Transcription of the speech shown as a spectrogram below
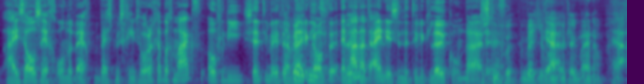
hij zal zich onderweg best misschien zorgen hebben gemaakt over die centimeter Ja, aan beide kanten. En Weet aan het einde is het natuurlijk leuk om daar... te eh, stoeven, een beetje van, ja. eh, kijk mij nou. ja,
